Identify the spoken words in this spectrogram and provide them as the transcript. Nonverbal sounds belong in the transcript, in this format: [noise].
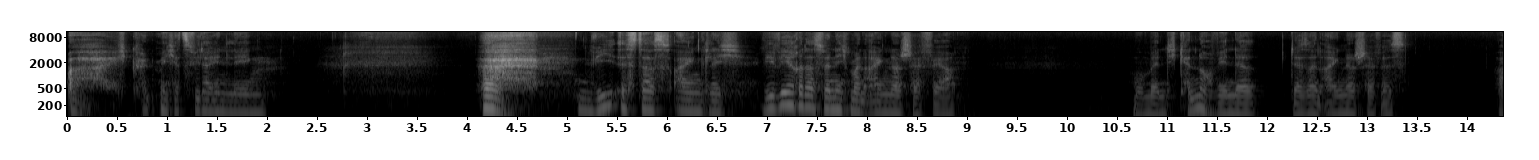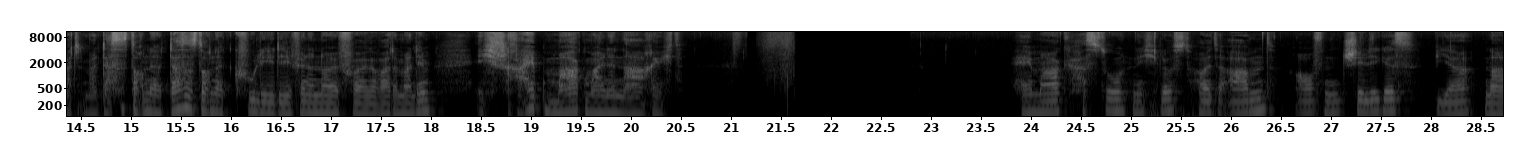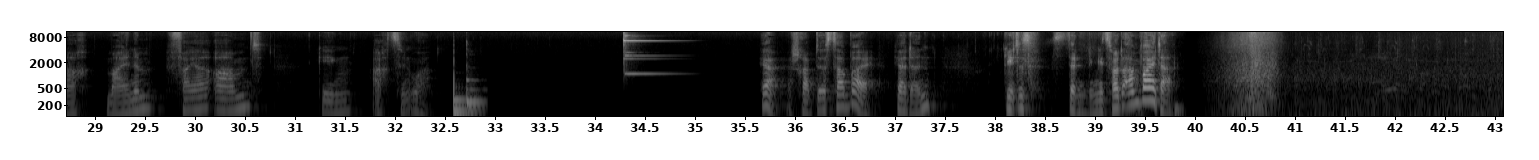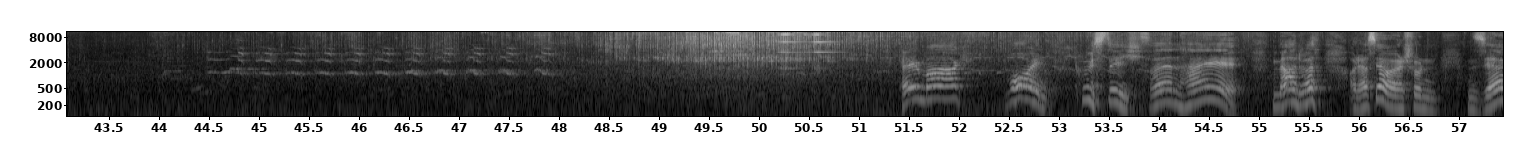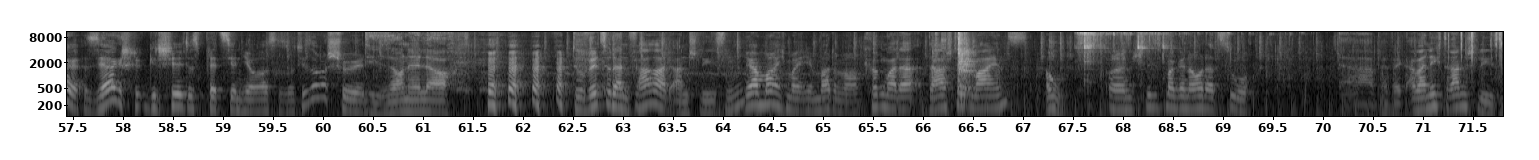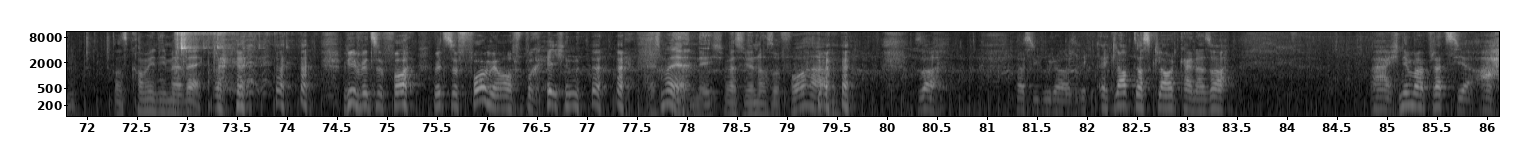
Oh, ich könnte mich jetzt wieder hinlegen. Ah, wie ist das eigentlich? Wie wäre das, wenn ich mein eigener Chef wäre? Moment, ich kenne doch wen, der, der sein eigener Chef ist. Warte mal, das ist doch eine, das ist doch eine coole Idee für eine neue Folge. Warte mal, dem, ich schreibe Marc mal eine Nachricht. Hey Marc, hast du nicht Lust heute Abend auf ein chilliges Bier nach meinem Feierabend gegen 18 Uhr? Ja, er schreibt, ist dabei. Ja, dann geht es, dann geht's heute Abend weiter. Hey Marc, moin, grüß dich. Sven, hi. Na, du hast, oh, du hast ja aber schon ein sehr, sehr gechilltes Plätzchen hier ausgesucht. Hier ist aber schön. Die Sonne lacht. [laughs] du willst du dein Fahrrad anschließen? Ja, mach ich mal eben. Warte mal. Guck mal, da, da steht meins. Oh. Und dann schließ ich mal genau dazu. Ja, perfekt. Aber nicht dran schließen. Sonst komme ich nicht mehr weg. [laughs] Wie willst du vor, willst du vor mir aufbrechen? Weiß man ja nicht, was wir noch so vorhaben. [laughs] so, das sieht gut aus. Ich, ich glaube, das klaut keiner. So. Ah, ich nehme mal Platz hier. Ah.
